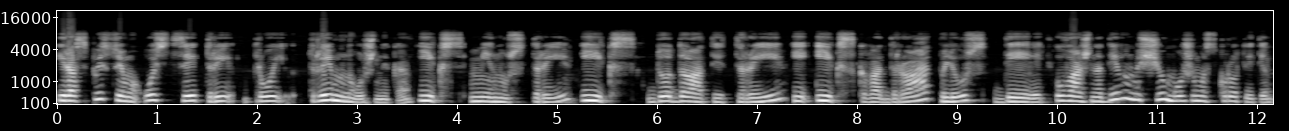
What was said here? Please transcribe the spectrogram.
І розписуємо ось ці три, трой, три множника. х мінус 3, х додати 3 і х квадрат плюс 9. Уважно дивимося, що можемо скоротити.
